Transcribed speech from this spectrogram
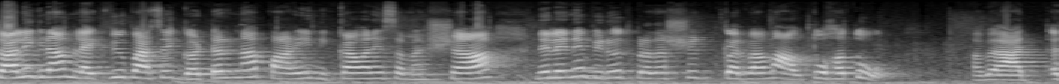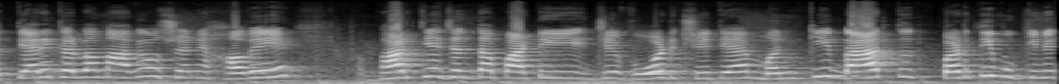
શાલિગ્રામ લેકવ્યુ પાસે ગટરના પાણી નીકળવાની સમસ્યાને લઈને વિરોધ પ્રદર્શિત કરવામાં આવતો હતો. હવે અત્યારે કરવામાં આવ્યો છે અને હવે ભારતીય જનતા પાર્ટી જે વોર્ડ છે ત્યાં મન કી બાત પડતી મૂકીને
